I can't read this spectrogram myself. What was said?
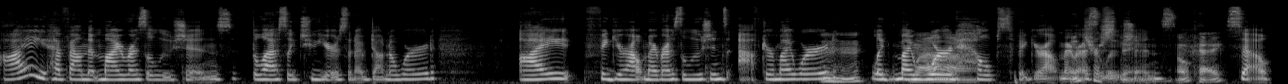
I have found that my resolutions, the last like two years that I've done a word, I figure out my resolutions after my word. Mm-hmm. Like my Wow. word helps figure out my resolutions. Okay. So,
